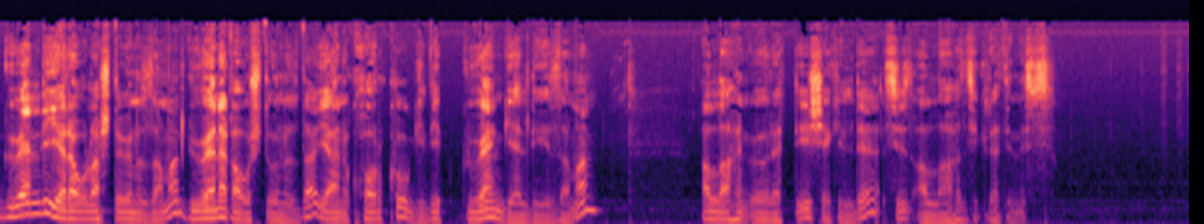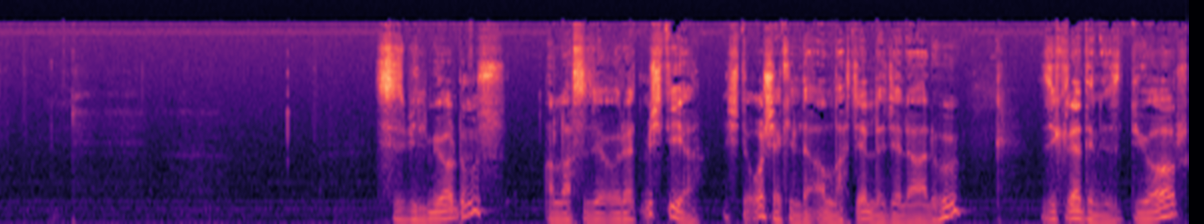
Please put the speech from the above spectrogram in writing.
Güvenli yere ulaştığınız zaman, güvene kavuştuğunuzda yani korku gidip güven geldiği zaman Allah'ın öğrettiği şekilde siz Allah'ı zikrediniz. Siz bilmiyordunuz. Allah size öğretmişti ya. İşte o şekilde Allah Celle Celaluhu zikrediniz diyor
